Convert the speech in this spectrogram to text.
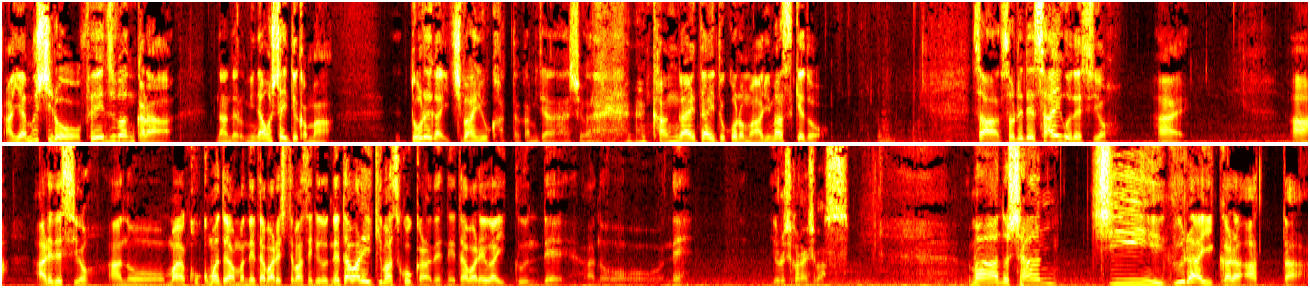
あ、いや、むしろフェーズ1から、なんだろう、見直したいというかまあ、どれが一番良かったかみたいな話をね 考えたいところもありますけど。さあ、それで最後ですよ。はい。あ、あれですよ。あの、まあ、ここまではあんまネタバレしてませんけど、ネタバレ行きます、ここからね。ネタバレは行くんで、あの、ね、よろしくお願いします。まあ、あの、シャンチーぐらいからあった、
